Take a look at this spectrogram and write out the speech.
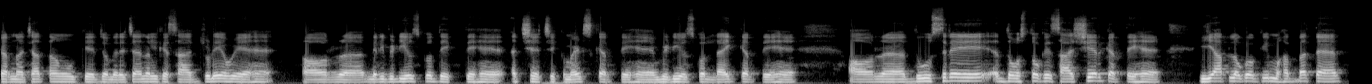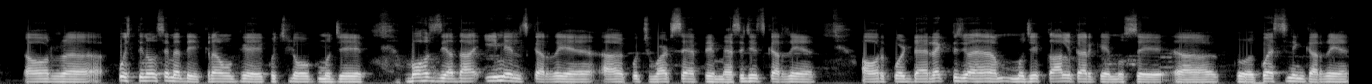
करना चाहता हूँ कि जो मेरे चैनल के साथ जुड़े हुए हैं और आ, मेरी वीडियोस को देखते हैं अच्छे अच्छे कमेंट्स करते हैं वीडियोस को लाइक करते हैं और दूसरे दोस्तों के साथ शेयर करते हैं। ये आप लोगों की मोहब्बत है। और कुछ दिनों से मैं देख रहा हूँ कि कुछ लोग मुझे बहुत ज़्यादा ईमेल्स कर रहे हैं कुछ व्हाट्सएप पे मैसेजेस कर रहे हैं और कोई डायरेक्ट जो है मुझे कॉल करके मुझसे क्वेश्चनिंग कर रहे हैं।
